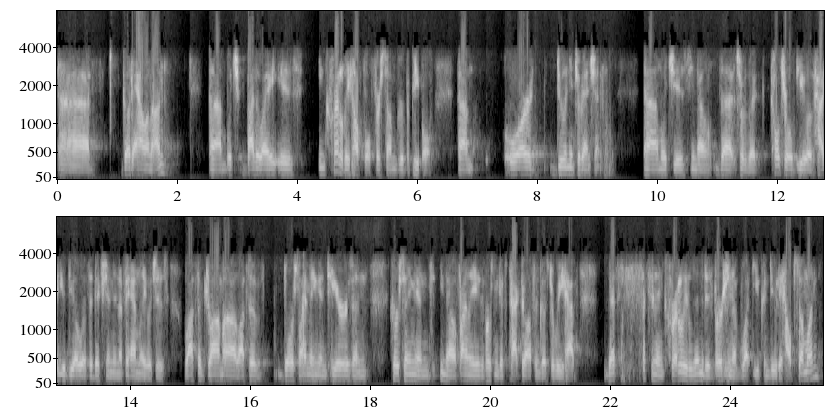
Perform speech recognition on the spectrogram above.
uh, go to Al-Anon, um, which, by the way, is incredibly helpful for some group of people, um, or do an intervention um, which is you know the sort of the cultural view of how you deal with addiction in a family, which is lots of drama, lots of door slamming and tears and cursing, and you know finally the person gets packed off and goes to rehab. That's such an incredibly limited version of what you can do to help someone,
